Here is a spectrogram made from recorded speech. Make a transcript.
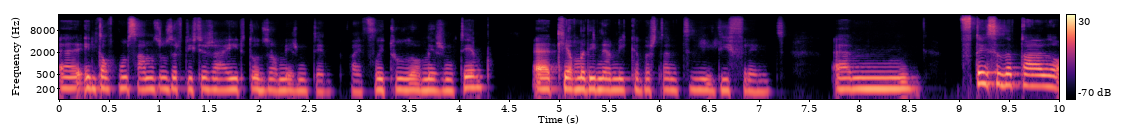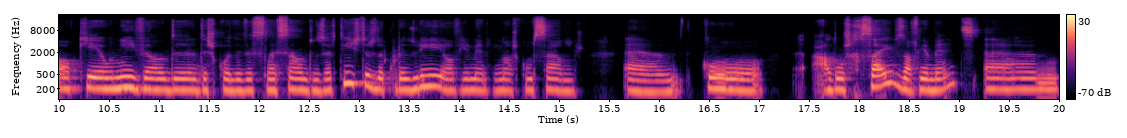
uh, então começámos os artistas já a ir todos ao mesmo tempo. Foi tudo ao mesmo tempo, uh, que é uma dinâmica bastante diferente. Um, tem-se adaptado ao que é o nível de, da escolha da seleção dos artistas, da curadoria. Obviamente, nós começamos um, com alguns receios, obviamente, um,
